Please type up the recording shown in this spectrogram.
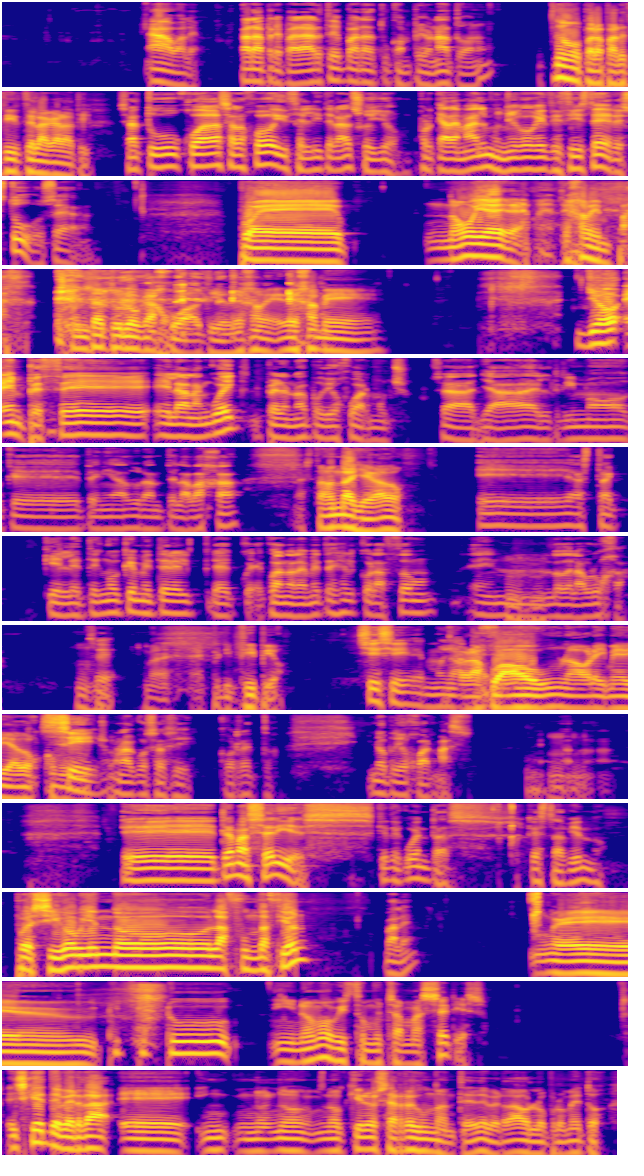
Ah, vale. Para prepararte para tu campeonato, ¿no? No, para partirte la cara a ti. O sea, tú juegas al juego y dices literal soy yo. Porque además el muñeco que te hiciste eres tú. O sea, Pues no voy a. Déjame en paz. Cuenta tú lo que has jugado, tío. Déjame, déjame. Yo empecé el Alan Wake, pero no he podido jugar mucho. O sea, ya el ritmo que tenía durante la baja, ¿Hasta dónde has llegado? eh, hasta que le tengo que meter el. eh, Cuando le metes el corazón en lo de la bruja. Sí. Vale, al principio. Sí, sí, es muy Habrá jugado una hora y media, dos como Sí, mucho. una cosa así, correcto. Y no he podido jugar más. Eh, temas series, ¿qué te cuentas? ¿Qué estás viendo? Pues sigo viendo La Fundación. Vale. Eh, tu, tu, tu, y no hemos visto muchas más series. Es que de verdad, eh, no, no- no quiero ser redundante, de verdad, os lo prometo.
